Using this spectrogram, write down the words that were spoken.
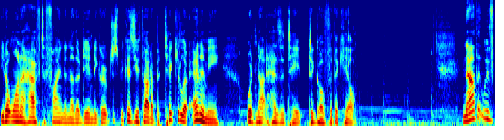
You don't want to have to find another D&D group just because you thought a particular enemy would not hesitate to go for the kill. Now that we've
